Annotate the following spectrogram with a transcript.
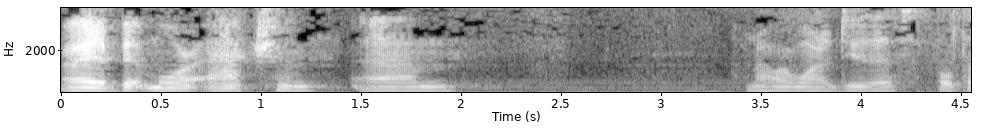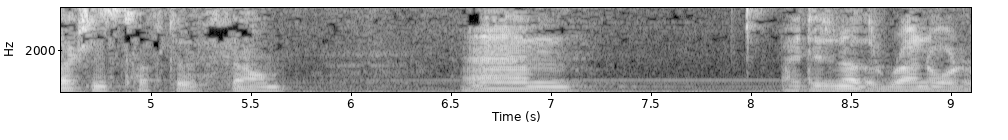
All right, a bit more action. Um, I know I want to do this. Bolt action is tough to film. Um, I did another run order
